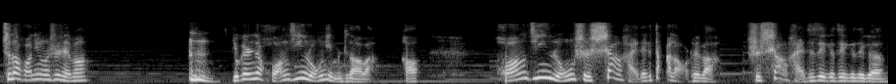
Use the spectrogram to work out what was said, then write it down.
知道黄金荣是谁吗？有个人叫黄金荣，你们知道吧？好。黄金荣是上海的一个大佬，对吧？是上海的这个这个这个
